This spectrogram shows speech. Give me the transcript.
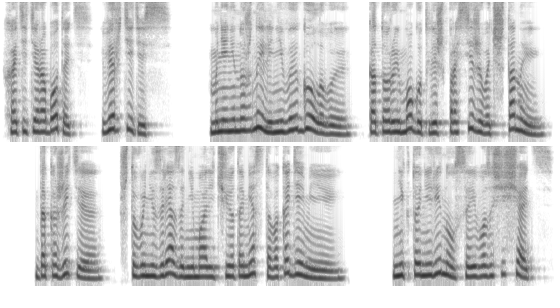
«Хотите работать? Вертитесь. Мне не нужны ленивые головы, которые могут лишь просиживать штаны. Докажите, что вы не зря занимали чье-то место в академии. Никто не ринулся его защищать.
